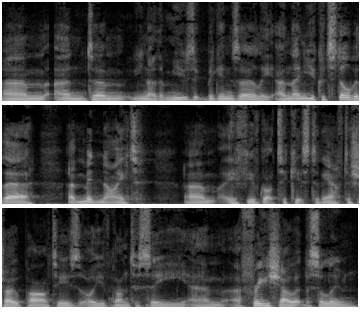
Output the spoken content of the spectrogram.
Um, and um, you know the music begins early, and then you could still be there at midnight um, if you've got tickets to the after show parties or you've gone to see um, a free show at the saloon.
